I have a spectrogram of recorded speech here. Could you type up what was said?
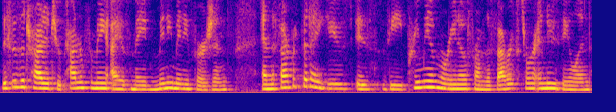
This is a tried and true pattern for me. I have made many, many versions, and the fabric that I used is the premium merino from the fabric store in New Zealand,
